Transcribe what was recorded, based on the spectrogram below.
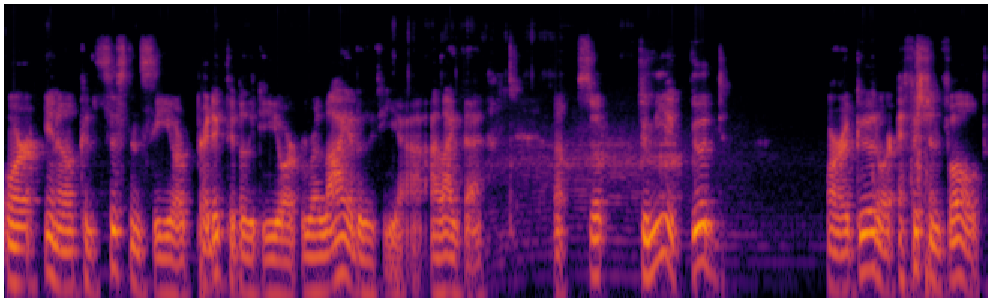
or you know consistency or predictability or reliability. I, I like that. Uh, so to me, a good or a good or efficient vault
